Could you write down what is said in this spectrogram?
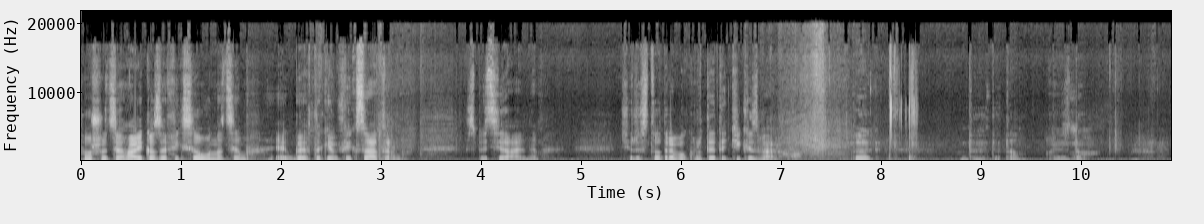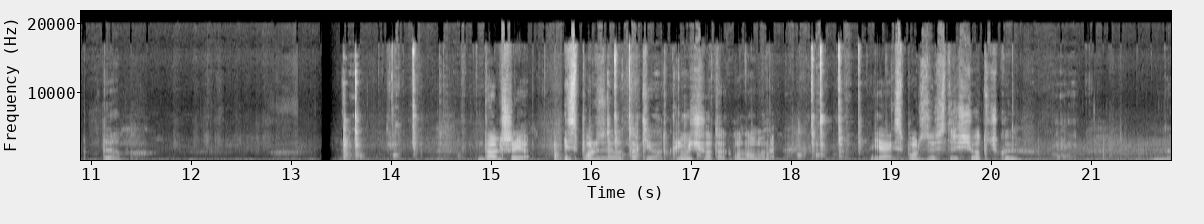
Тому що ця гайка зафіксована цим якби таким фіксатором спеціальним. Через то треба крутити тільки зверху. Так. Дайте там ось до темно. Далі я вот такий от ключ, отак воно в мене. Я использую з тріщоточкою. Да,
